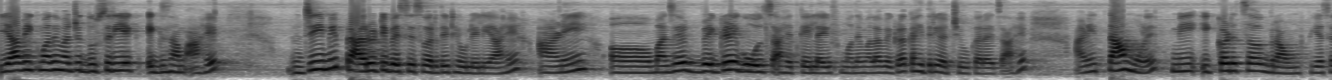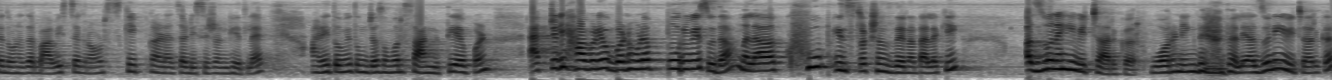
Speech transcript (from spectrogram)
या वीकमध्ये माझी दुसरी एक एक्झाम आहे. जी मी प्रायोरिटी बेसिसवरती ठेवलेली आहे आणि माझे वेगळे गोल्स आहेत काही लाईफमध्ये मला वेगळं काहीतरी अचीव करायचं आहे. आणि त्यामुळे मी इकडचं ग्राउंड पी एस आय दोन हजार बावीसचं ग्राउंड स्किप करण्याचा डिसिजन घेतला आहे आणि तो मी तुमच्यासमोर सांगते आहे पण ॲक्च्युली हा व्हिडिओ बनवण्यापूर्वीसुद्धा मला खूप इन्स्ट्रक्शन्स देण्यात आलं की अजूनही विचार कर. वॉर्निंग देण्यात आले अजूनही विचार कर.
